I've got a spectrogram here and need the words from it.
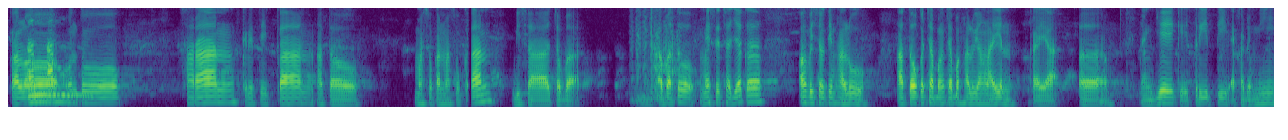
Kalau Um, untuk saran, kritikan atau masukan-masukan bisa coba apa tuh message saja ke official tim Halu atau ke cabang-cabang Halu yang lain kayak eh, yang J, K3, T, Academy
